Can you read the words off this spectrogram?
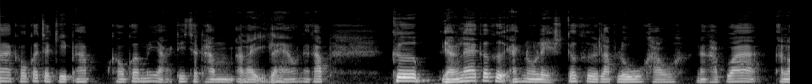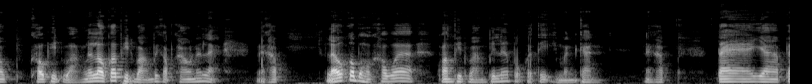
มาก ๆเขาก็จะกีบอัพเขาก็ไม่อยากที่จะทำอะไรอีกแล้วนะครับ คืออย่างแรกก็คือ acknowledge ก็คือรับรู้เขานะครับว่าเราเขาผิดหวังแล้วเราก็ผิดหวังไปกับเขานั่นแหละนะครับ แล้วก็บอกเขาว่าความผิดหวังเป็นเรื่องปกติเหมือนกันนะครับ แต่อย่าไป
